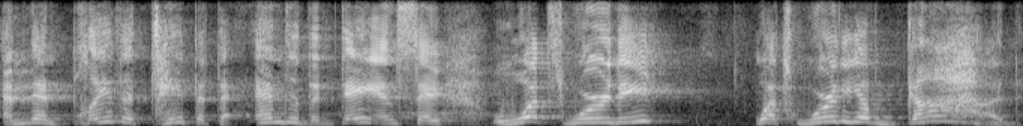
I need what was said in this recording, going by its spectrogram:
and then play the tape at the end of the day and say, what's worthy? What's worthy of God?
